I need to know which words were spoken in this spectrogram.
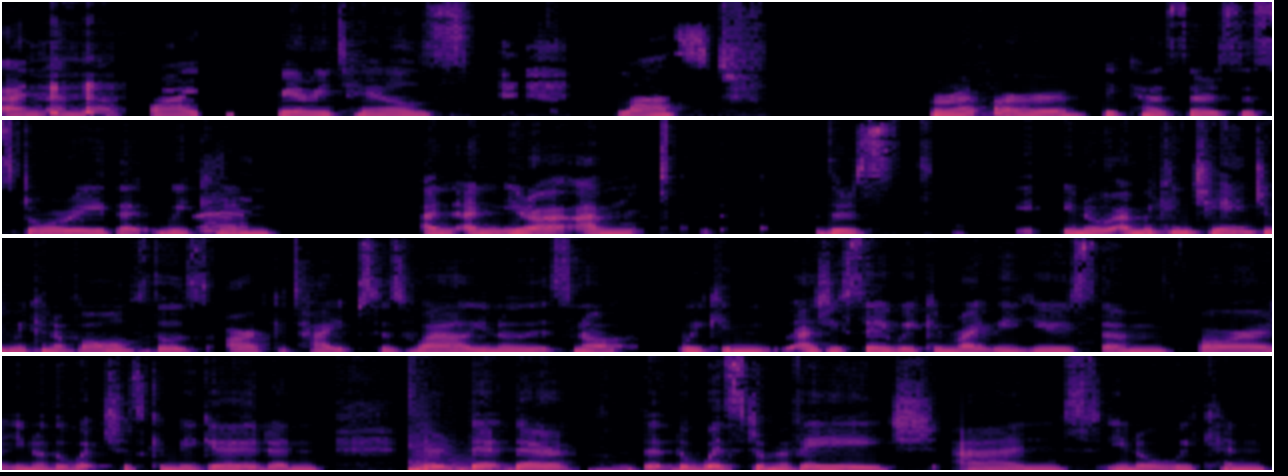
and, and that's why fairy tales last forever because there's a story that we can and and you know um there's you know and we can change and we can evolve those archetypes as well you know it's not we can as you say we can rightly use them for you know the witches can be good and they're they're, they're the, the, wisdom of age. And you know we can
